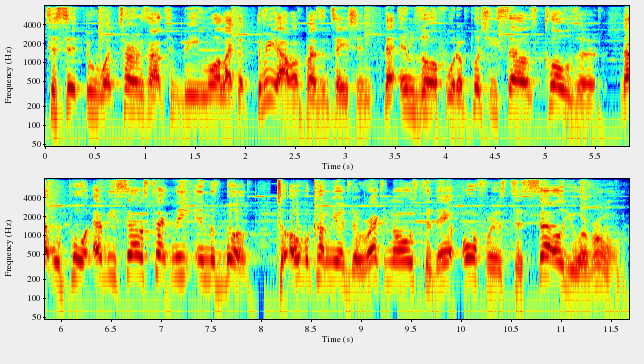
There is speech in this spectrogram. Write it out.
to sit through what turns out to be more like a three hour presentation that ends off with a pushy sales closer that will pull every sales technique in the book to overcome your direct nose to their offers to sell you a room.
